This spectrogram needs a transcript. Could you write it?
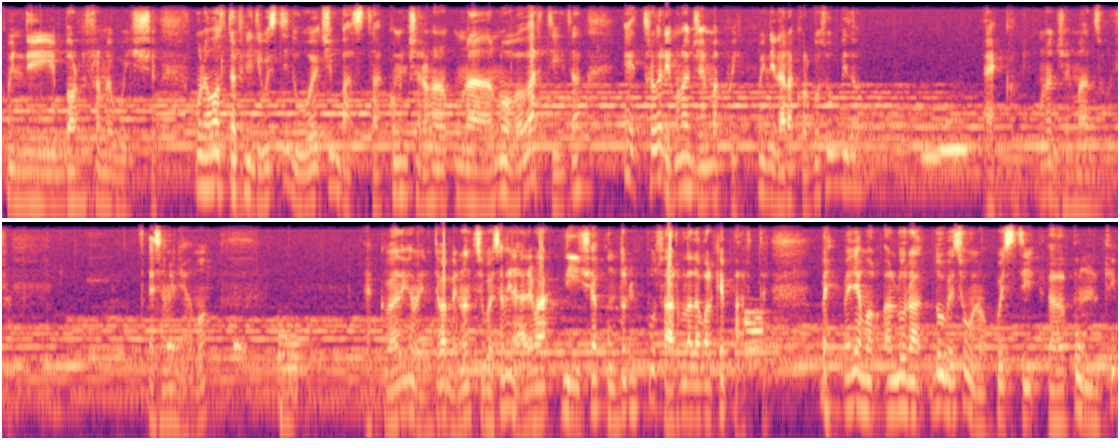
quindi Born from a Wish. Una volta finiti questi due ci basta cominciare una, una nuova partita e troveremo una gemma qui, quindi la raccolgo subito. Ecco, una gemma azzurra. Esaminiamo. Ecco, praticamente, vabbè, non si può esaminare, ma dice appunto che può usarla da qualche parte. Beh, vediamo allora dove sono questi uh, punti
